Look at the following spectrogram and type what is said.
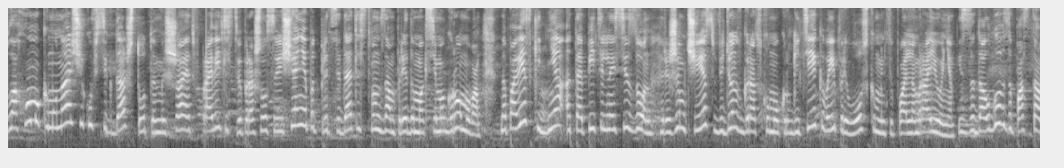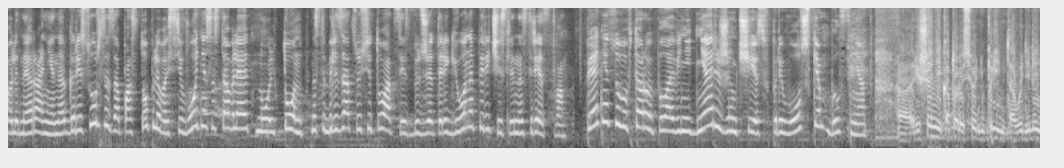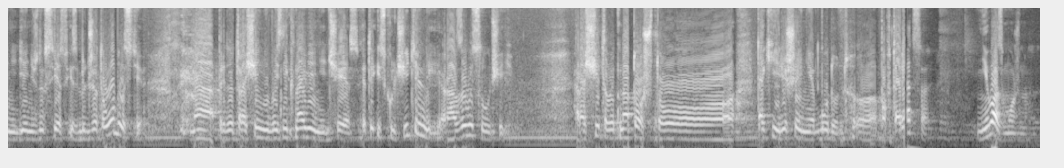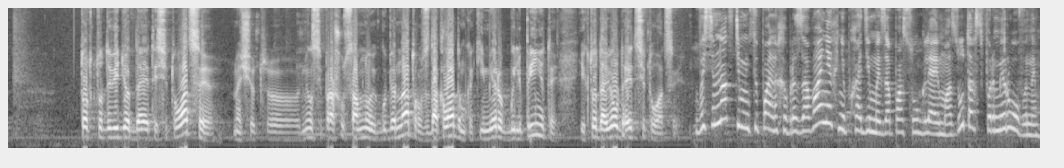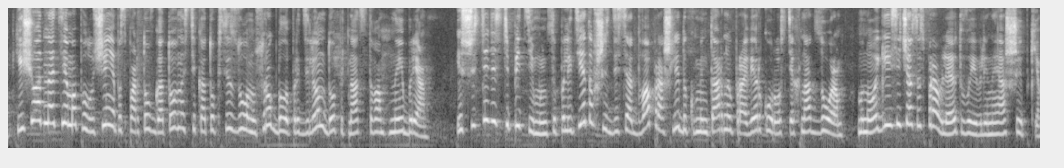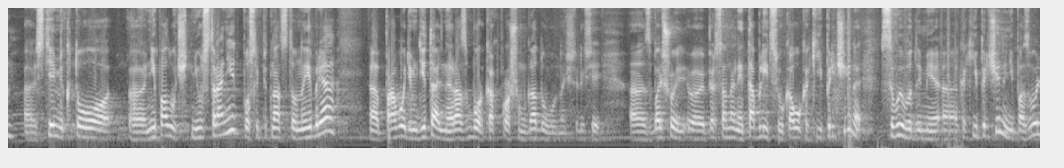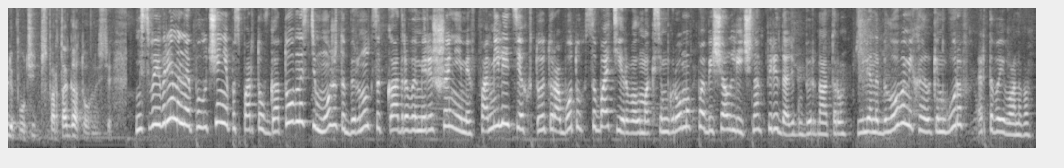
Плохому коммунальщику всегда что-то мешает. В правительстве прошло совещание под председательством зампреда Максима Громова. На повестке дня отопительный сезон. Режим ЧС введен в городском округе Тейково и Приволжском муниципальном районе. Из-за долгов за поставленные ранее энергоресурсы запас топлива сегодня составляет 0 тонн. На стабилизацию ситуации из бюджета региона перечислены средства пятницу во второй половине дня режим ЧС в Приволжске был снят. А, решение, которое сегодня принято о выделении денежных средств из бюджета области на предотвращение возникновения ЧС, это исключительный разовый случай. Рассчитывать на то, что такие решения будут э, повторяться, невозможно. Тот, кто доведет до этой ситуации – Значит, э, милости прошу со мной к губернатору с докладом, какие меры были приняты и кто довел до этой ситуации. В 18 муниципальных образованиях необходимые запасы угля и мазута сформированы. Еще одна тема – получение паспортов готовности к АТОП-сезону. Срок был определен до 15 ноября. Из 65 муниципалитетов 62 прошли документарную проверку Ростехнадзора. Многие сейчас исправляют выявленные ошибки. Э, с теми, кто э, не получит, не устранит, после 15 ноября проводим детальный разбор, как в прошлом году, значит, Алексей, э, с большой э, персональной таблицей, у кого какие причины, с выводами, какие причины не позволили получить паспорта готовности. Несвоевременное получение паспортов готовности может обернуться кадровыми решениями. Фамилии тех, кто эту работу саботировал, Максим Громов пообещал лично передать губернатору. Елена Белова, Михаил Кенгуров, РТВ Иванова.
